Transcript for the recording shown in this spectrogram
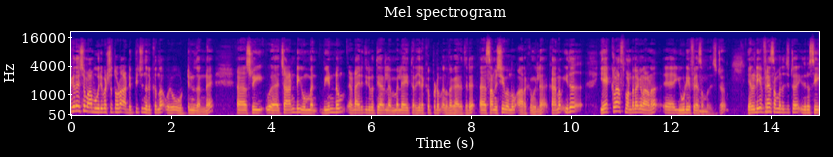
ഏകദേശം ആ ഭൂരിപക്ഷത്തോട് അടുപ്പിച്ചു നിൽക്കുന്ന ഒരു വോട്ടിന് തന്നെ ശ്രീ ചാണ്ടി ഉമ്മൻ വീണ്ടും രണ്ടായിരത്തി ഇരുപത്തി ആറിൽ എം എൽ എ ആയി തിരഞ്ഞെടുക്കപ്പെടും എന്നുള്ള കാര്യത്തിൽ സംശയമൊന്നും ആർക്കുമില്ല. കാരണം ഇത് എ ക്ലാസ് മണ്ഡലങ്ങളാണ് യു ഡി എഫിനെ സംബന്ധിച്ചിട്ട്. എൽ ഡി എഫിനെ സംബന്ധിച്ചിട്ട് ഇതൊരു സി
